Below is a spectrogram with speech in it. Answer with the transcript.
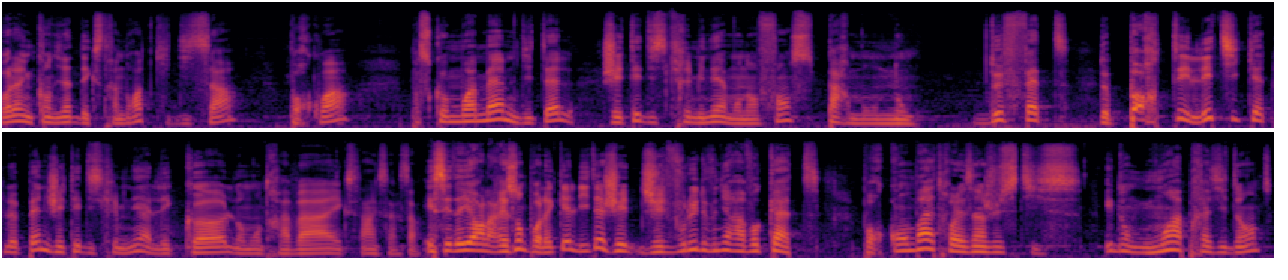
Voilà une candidate d'extrême droite qui dit ça. Pourquoi? Parce que moi-même, dit-elle, j'ai été discriminée à mon enfance par mon nom. De fait, de porter l'étiquette Le Pen, j'ai été discriminée à l'école, dans mon travail, etc. etc. Et c'est d'ailleurs la raison pour laquelle, dit-elle, j'ai voulu devenir avocate, pour combattre les injustices. Et donc, moi, présidente,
